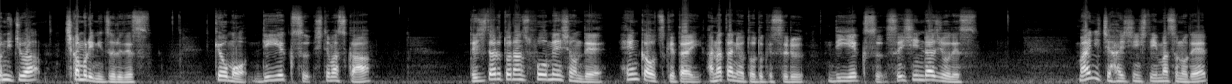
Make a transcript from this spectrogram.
こんにちは、近森光です。今日も DX してますか？デジタルトランスフォーメーションで変化をつけたいあなたにお届けする DX 推進ラジオです。毎日配信していますので、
